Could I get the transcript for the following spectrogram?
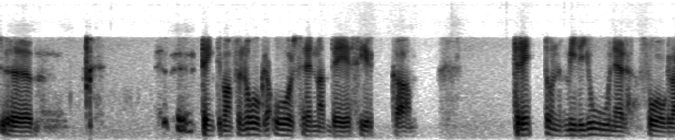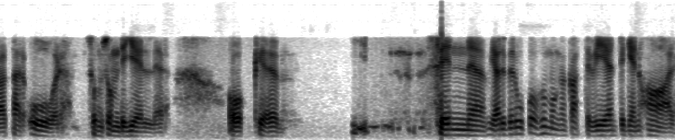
äh, tänkte man för några år sedan att det är cirka 13 miljoner fåglar per år som, som det gäller. Och äh, sen, ja det beror på hur många katter vi egentligen har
